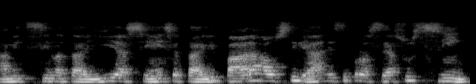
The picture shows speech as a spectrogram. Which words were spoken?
A medicina está aí, a ciência está aí para auxiliar nesse processo, sim.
